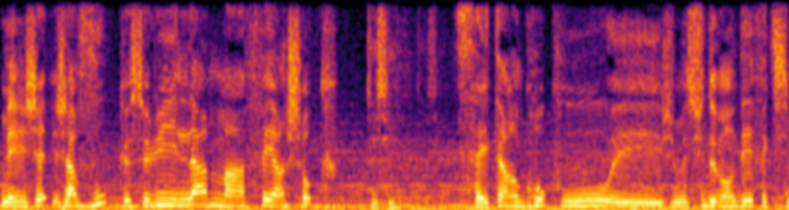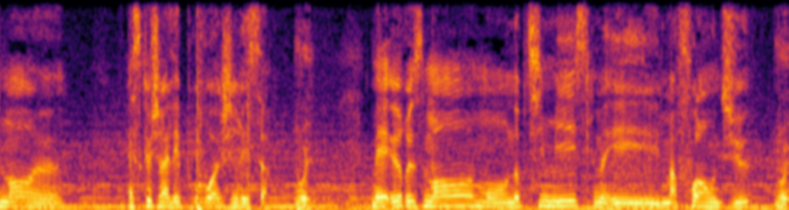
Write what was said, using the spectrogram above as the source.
Mais j'avoue que celui-là m'a fait un choc. Si, si, Ça a été un gros coup et je me suis demandé effectivement euh, est-ce que j'allais pouvoir gérer ça? Oui. Mais heureusement, mon optimisme et ma foi en Dieu oui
